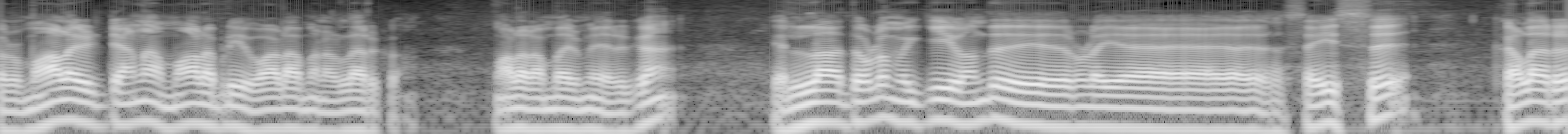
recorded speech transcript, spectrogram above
ஒரு மாலை இட்டாங்கன்னா மாலை அப்படியே வாடாமல் நல்லாயிருக்கும் மாலை ரொம்ப அருமையாக இருக்கும். எல்லாத்தோட முக்கியம் வந்து இதனுடைய சைஸு கலரு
